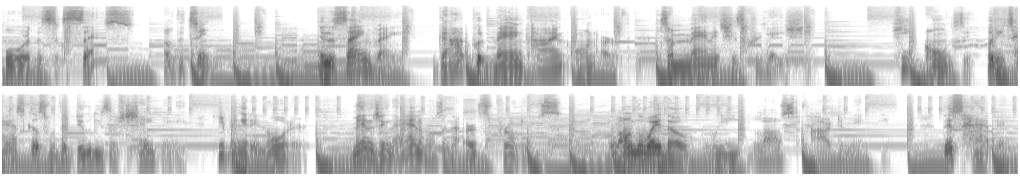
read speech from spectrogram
for the success of the team. In the same vein, God put mankind on earth to manage his creation. He owns it, but he tasks us with the duties of shaping it, keeping it in order, managing the animals and the earth's produce. Along the way, though, we lost our dominion. This happened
